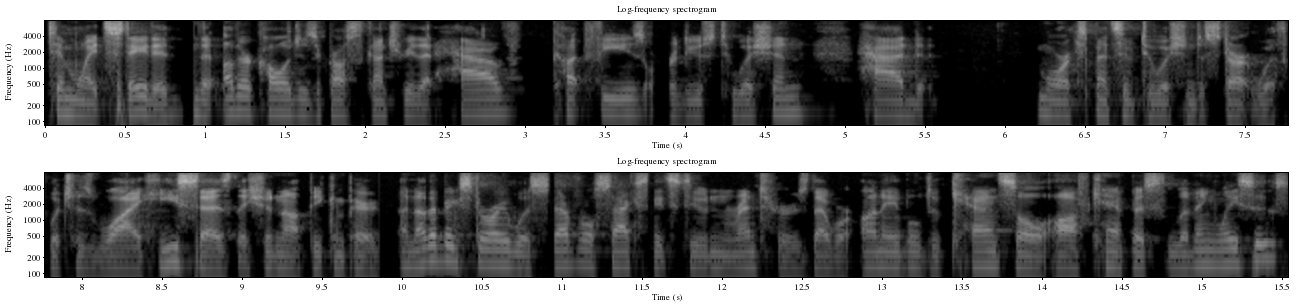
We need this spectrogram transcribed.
Tim White stated that other colleges across the country that have cut fees or reduced tuition had more expensive tuition to start with, which is why he says they should not be compared. Another big story was several Sac State student renters that were unable to cancel off campus living leases.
